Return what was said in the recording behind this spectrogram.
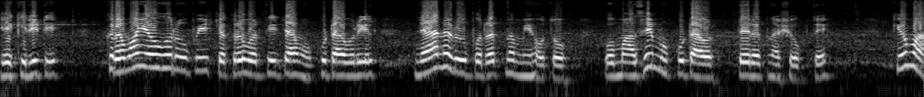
हे किरीटी क्रमयोगरूपी चक्रवर्तीच्या मुकुटावरील ज्ञानरूप रत्न मी होतो व माझे मुकुटावर ते रत्न शोभते. किंवा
